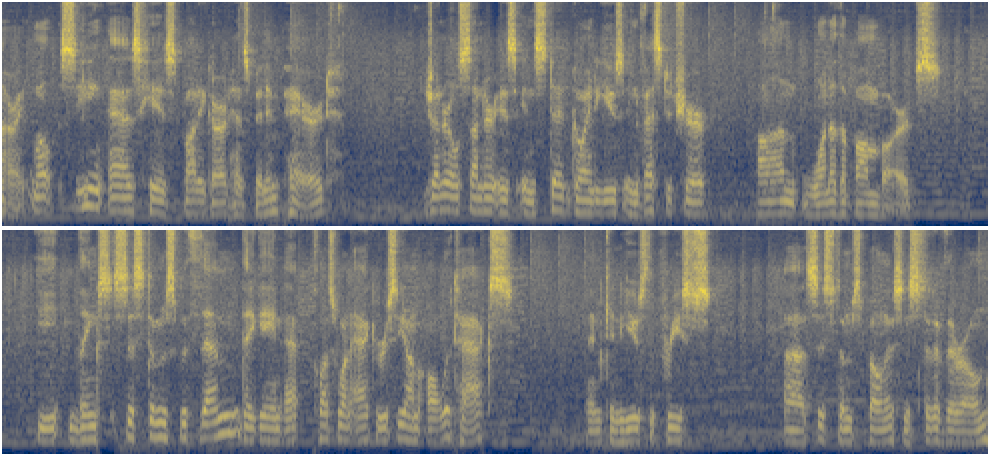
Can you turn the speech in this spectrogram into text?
Alright, well, seeing as his bodyguard has been impaired, General Sunder is instead going to use Investiture on one of the bombards. He links systems with them, they gain at plus one accuracy on all attacks, and can use the priest's uh, systems bonus instead of their own.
